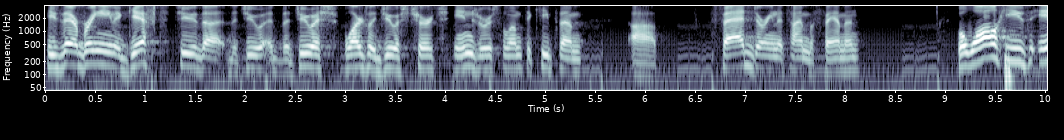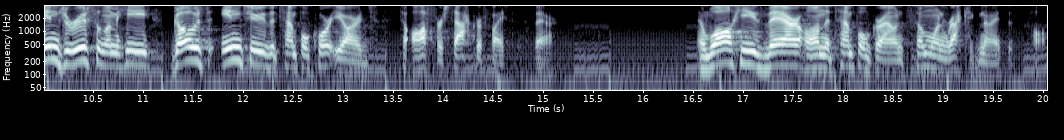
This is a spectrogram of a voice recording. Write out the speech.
He's there bringing a gift to the, the, Jew, the Jewish, largely Jewish church in Jerusalem to keep them uh, fed during the time of famine. But while he's in Jerusalem, he goes into the temple courtyards to offer sacrifices there. And while he's there on the temple ground, someone recognizes Paul.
